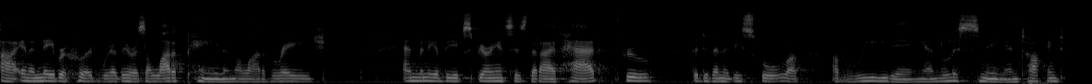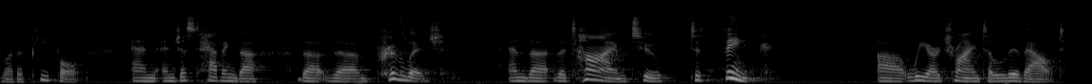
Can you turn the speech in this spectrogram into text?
uh, in a neighborhood where there is a lot of pain and a lot of rage. And many of the experiences that I've had through the Divinity School of, of reading and listening and talking to other people and, and just having the, the, the privilege and the, the time to, to think, uh, we are trying to live out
